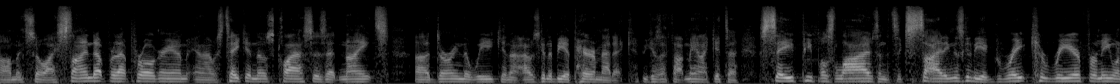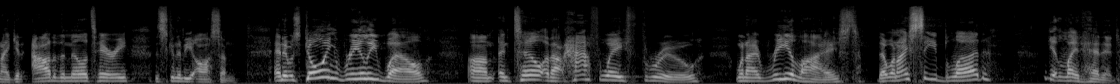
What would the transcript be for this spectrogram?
Um, and so I signed up for that program, and I was taking those classes at nights uh, during the week, and I was going to be a paramedic because I thought, man, I get to save people's lives, and it's exciting. This is going to be a great career for me when I get out of the military. This is going to be awesome. And it was going really well um, until about halfway through when I realized that when I see blood, I get lightheaded.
